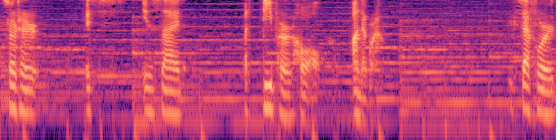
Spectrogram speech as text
Surtr is inside a deeper hole underground. Except for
